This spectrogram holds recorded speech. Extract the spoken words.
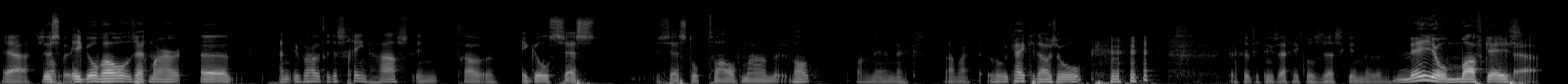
Ja, snap dus ik. ik. wil wel, zeg maar... eh, En überhaupt, er is geen haast in trouwen. ik wil zes, zes tot twaalf maanden... Wat? Oh nee, niks. Laat maar. Hoe kijk je nou zo op? ik dacht dat je ging zeggen, ik wil zes kinderen. Nee joh, mafkees. Ja.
